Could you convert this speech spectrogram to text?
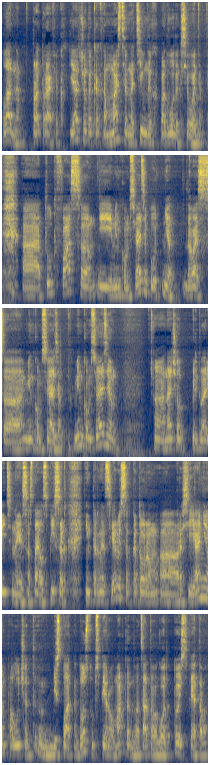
Ладно, про трафик. Я что-то как-то мастер нативных подводок сегодня. А, тут ФАС и Минкомсвязи... Нет, давай с Минкомсвязи. Минкомсвязи а, начал предварительный, составил список интернет-сервисов, в котором а, россияне получат бесплатный доступ с 1 марта 2020 года, то есть этого.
